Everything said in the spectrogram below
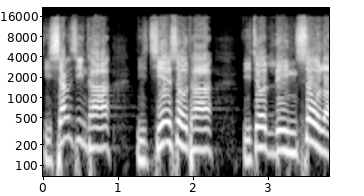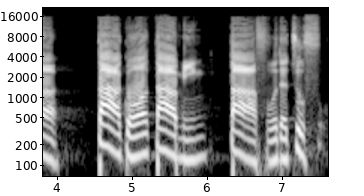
你相信他，你接受他，你就领受了大国、大名、大福的祝福。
